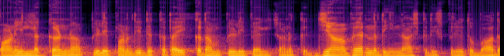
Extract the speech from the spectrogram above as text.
ਪਾਣੀ ਲੱਗਣ ਨਾਲ ਪੀਲੇਪਣ ਦੀ ਦਿੱਕਤ ਆ ਇੱਕਦਮ ਪੀਲੀ ਪੈ ਗਈ ਕਣਕ, ਜਾਂ ਫਿਰ ਨਦੀਨਨਾਸ਼ਕ ਦੀ ਸਪਰੇਅ ਤੋਂ ਬਾਅਦ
